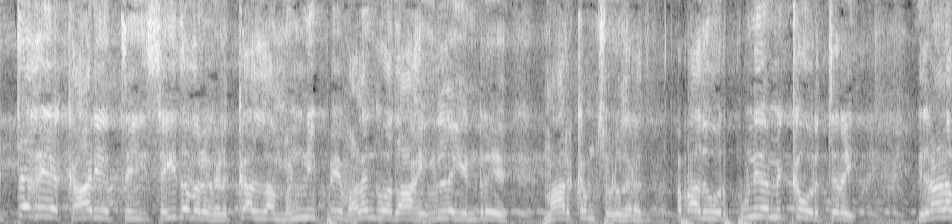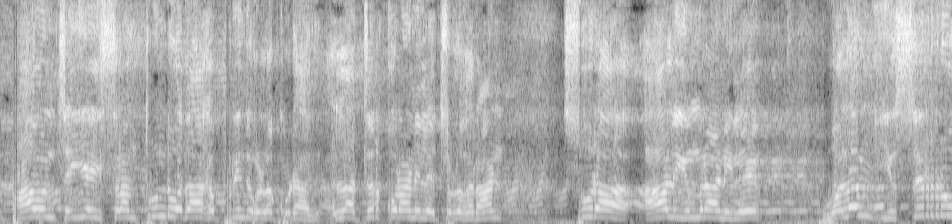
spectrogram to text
இத்தகைய காரியத்தை செய்தவர்களுக்கு அல்லாஹ் மன்னிப்பை வழங்குவதாக இல்லை என்று மார்க்கம் சொல்கிறது. அப்போ அது ஒரு புனிதமிக்க ஒரு திரை. இதனால் பாவம் செய்ய இஸ்லாம் தூண்டுவதாக புரிந்து கொள்ளக்கூடாது. அல்லாஹ் திருக்குறானிலே சொல்கிறான் சூரா ஆல் இம்ரானிலே ஒலம் யுசிர்ரு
